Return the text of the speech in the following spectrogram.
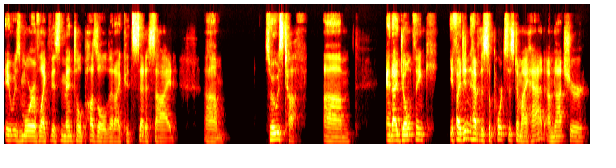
It was more of like this mental puzzle that I could set aside. Um, so it was tough. Um, and I don't think if I didn't have the support system I had, I'm not sure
